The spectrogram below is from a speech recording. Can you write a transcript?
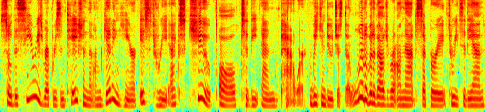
So the series representation that I'm getting here is 3x cubed, all to the n power. We can do just a little bit of algebra on that, separate 3 to the n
